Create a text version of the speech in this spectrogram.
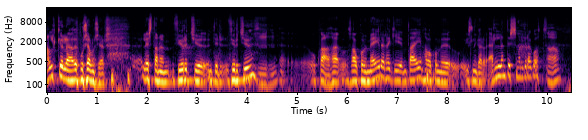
algjörlega upp úr sjálfum sér listanum 40 undir 40 mm og hvað, það, þá komið meira er það ekki um daginn, það var komið Íslingar Erlendis sem er að gera gott. já, já.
